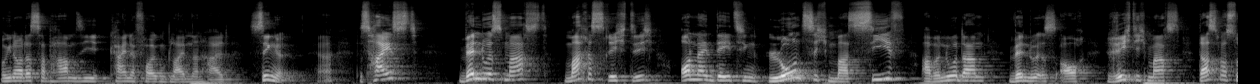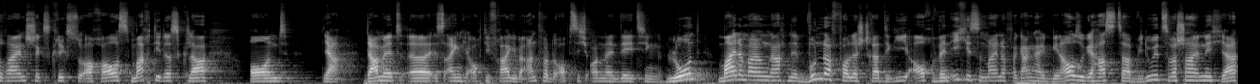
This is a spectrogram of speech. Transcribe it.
und genau deshalb haben sie keine Folgen, bleiben dann halt Single. Ja? Das heißt, wenn du es machst, mach es richtig. Online-Dating lohnt sich massiv, aber nur dann, wenn du es auch richtig machst. Das, was du reinsteckst, kriegst du auch raus. Mach dir das klar und ja, damit äh, ist eigentlich auch die Frage beantwortet, ob sich Online-Dating lohnt. Meiner Meinung nach eine wundervolle Strategie, auch wenn ich es in meiner Vergangenheit genauso gehasst habe wie du jetzt wahrscheinlich. Ja,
